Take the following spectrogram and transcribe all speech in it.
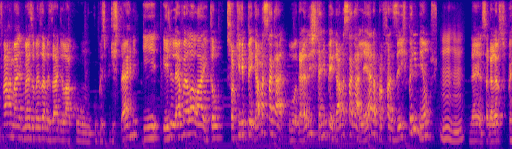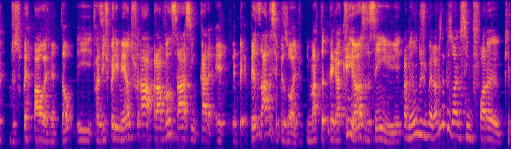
faz mais, mais ou menos amizade lá com, com o príncipe de Stern e ele leva ela lá. Então, só que ele pegava essa ga- a galera externa pegava essa galera pra fazer experimentos, Uhum. né? Essa galera super, de superpower, né? Então, e fazia experimentos, ah, pra avançar, assim, cara, é, é pe- pesado esse episódio. E mata, pegar crianças, assim, e pra mim é um dos melhores episódios, assim, fora, que,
